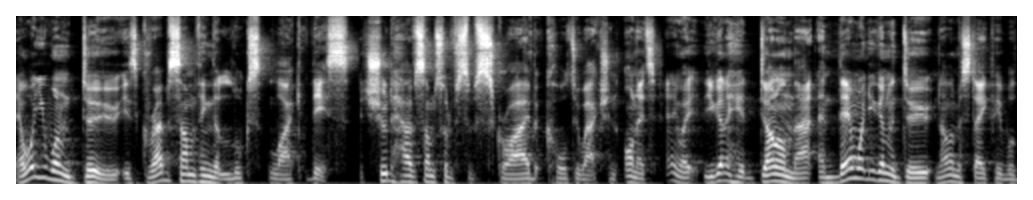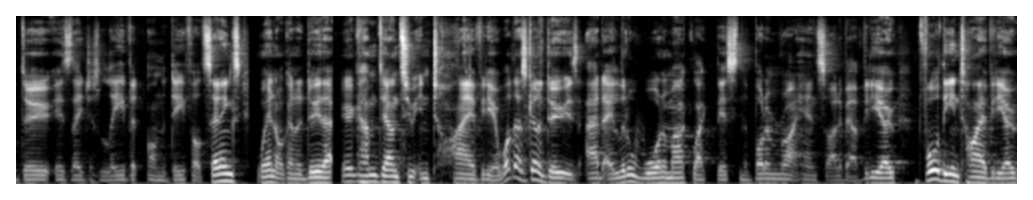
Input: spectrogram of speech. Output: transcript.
Now what you want to do is grab something that looks like this. It should have some sort of subscribe call to action on it. Anyway, you're going to hit done on that. And then what you're going to do, another mistake people do is they just leave it on the default settings. We're not going to do that. We're going to come down to entire video. What that's going to do is add a little watermark like this in the bottom right hand side of our video for the entire video.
